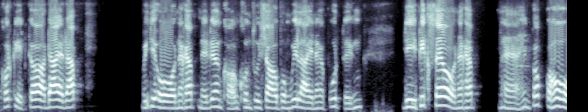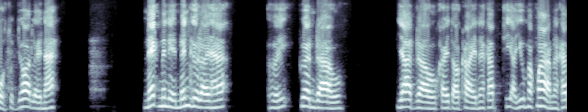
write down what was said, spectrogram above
โค้ดกริดก็ได้รับวิดีโอนะครับ ในเรื่องของคุณสุชาวพงวิไลนะครับ พูดถึงดีพิกเซลนะครับนะเห็นปุ๊บโอ้โหสุดยอดเลยนะ next management คืออะไรฮะเฮ้ยเพื่อนเราญาติเราใครต่อใครนะครับ ที่อายุมากๆนะครับ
